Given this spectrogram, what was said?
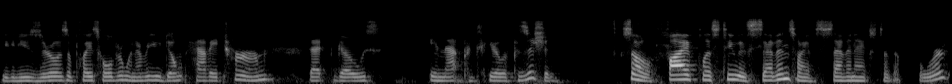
You can use 0 as a placeholder whenever you don't have a term that goes in that particular position. So 5 plus 2 is 7, so I have 7x to the fourth.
